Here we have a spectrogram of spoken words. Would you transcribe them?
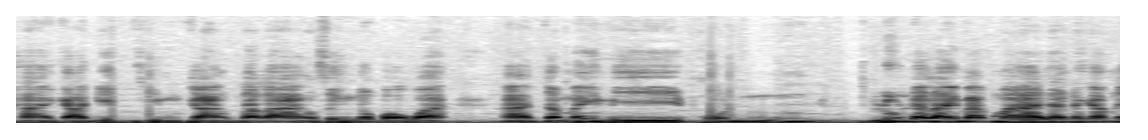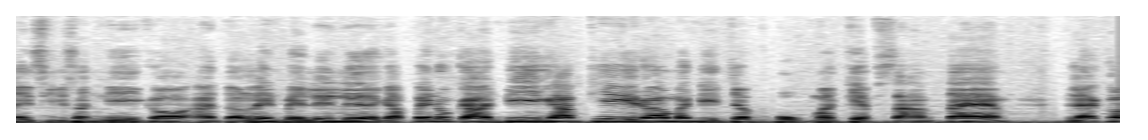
ข่ายการดิสทีมกลางตาราง ซึ่งต้องบอกว่าอาจจะไม่มีผลลุ้นอะไรมากมายแล้วนะครับในซีซั่นนี้ก็อาจจะเล่นไปเรื่อยๆครับเป็นโอกาสดีครับที่เรอัลมาดริดจะบุกมาเก็บ 3 แต้ม และก็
